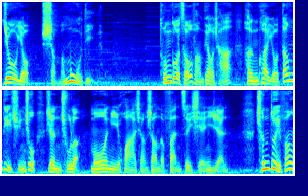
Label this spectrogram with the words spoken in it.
又有什么目的呢？通过走访调查，很快有当地群众认出了模拟画像上的犯罪嫌疑人，称对方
